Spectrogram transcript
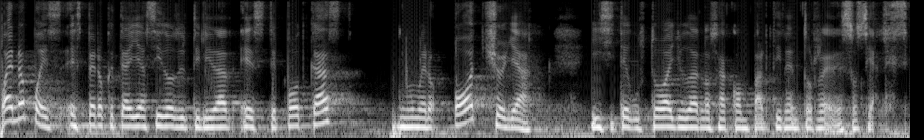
Bueno, pues espero que te haya sido de utilidad este podcast número 8 ya. Y si te gustó, ayúdanos a compartir en tus redes sociales.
